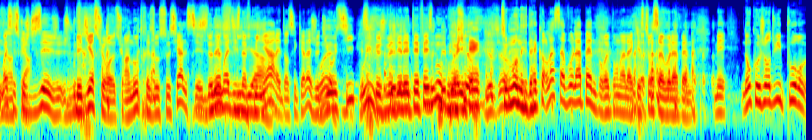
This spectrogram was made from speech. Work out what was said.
moi, c'est ce que je disais. Je, voulais dire sur sur un autre réseau social, c'est donnez-moi 19 milliards. et dans ces cas-là, je dis aussi que je veux déléter Facebook. vous voyez Tout le monde est d'accord. Là, ça vaut la peine pour répondre à la question. ça vaut la peine. Mais donc aujourd'hui, pour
